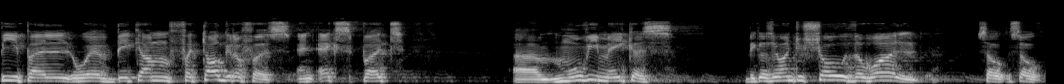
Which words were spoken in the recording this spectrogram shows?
people who have become photographers and expert um, movie makers because they want to show the world. So, so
